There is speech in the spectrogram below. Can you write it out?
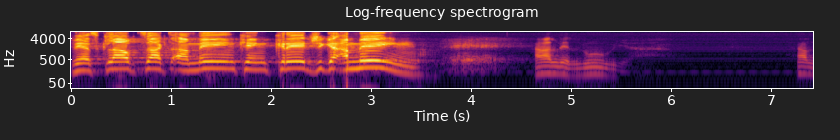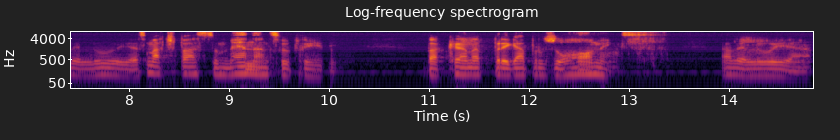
Wer es glaubt, sagt Amen. Quem crê, diga Amém. Aleluia. Aleluia. Es macht Spaß, zu Männern zu predigen. Bacana pregar para os homens. Aleluia.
